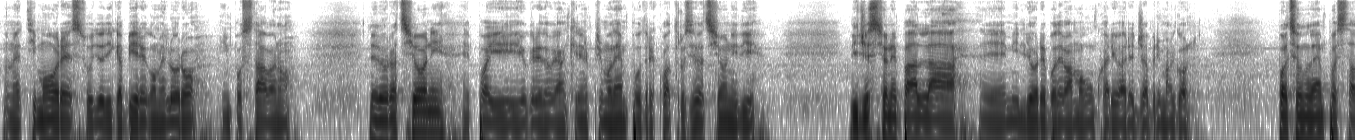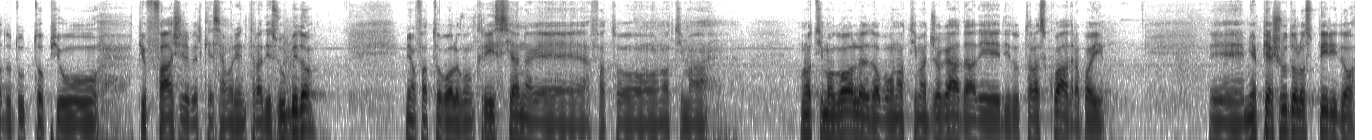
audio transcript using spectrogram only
Non è timore, è studio di capire come loro impostavano le loro azioni e poi io credo che anche nel primo tempo 3-4 situazioni di, di, gestione palla eh, migliore potevamo comunque arrivare già prima al gol. Poi il secondo tempo è stato tutto più, più facile perché siamo rientrati subito, abbiamo fatto gol con Christian che ha fatto un'ottima un ottimo gol dopo un'ottima giocata di, di, tutta la squadra. Poi eh, mi è piaciuto lo spirito,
